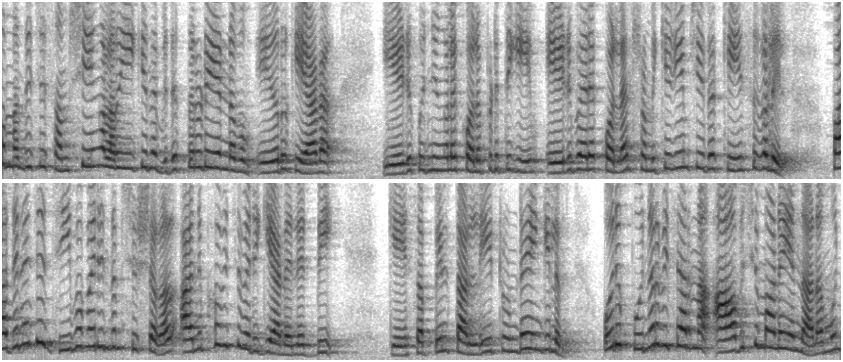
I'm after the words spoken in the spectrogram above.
സംബന്ധിച്ച് സംശയങ്ങൾ അറിയിക്കുന്ന വിദഗ്ധരുടെ എണ്ണവും ഏറുകയാണ്. ഏഴ് കുഞ്ഞുങ്ങളെ കൊലപ്പെടുത്തുകയും ഏഴുപേരെ കൊല്ലാൻ ശ്രമിക്കുകയും ചെയ്ത കേസുകളിൽ പതിനഞ്ച് ജീവപര്യന്തം ശിക്ഷകൾ അനുഭവിച്ചു വരികയാണ് ലഡ്ബി. കേസപ്പിൽ തള്ളിയിട്ടുണ്ടെങ്കിലും ഒരു പുനർവിചാരണ ആവശ്യമാണ് എന്നാണ് മുൻ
